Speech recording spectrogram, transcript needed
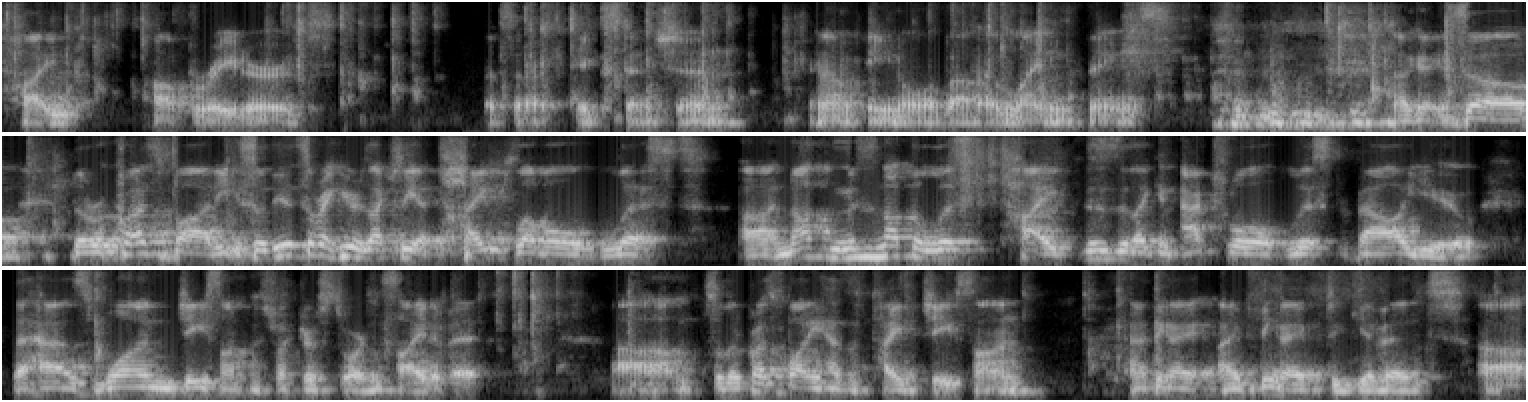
type operators. That's our extension. And I'm anal about aligning things. okay, so the request body, so this right here is actually a type level list. Uh, not This is not the list type, this is like an actual list value that has one JSON constructor stored inside of it. Um, so the request body has a type JSON. I think I, I think I have to give it uh,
